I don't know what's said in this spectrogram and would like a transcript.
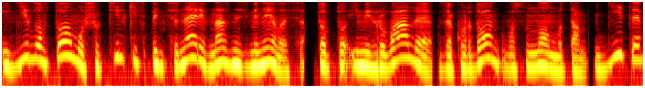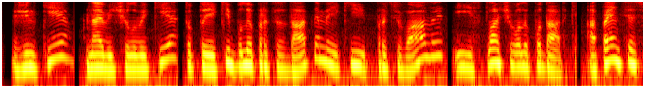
І діло в тому, що кількість пенсіонерів в нас не змінилася. Тобто іммігрували за кордон в основному там діти, жінки, навіть чоловіки, тобто які були працездатними, які працювали і сплачували податки. А пенсія сьогодні.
